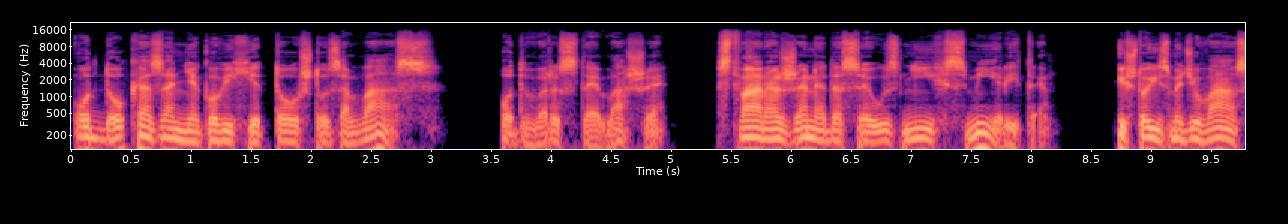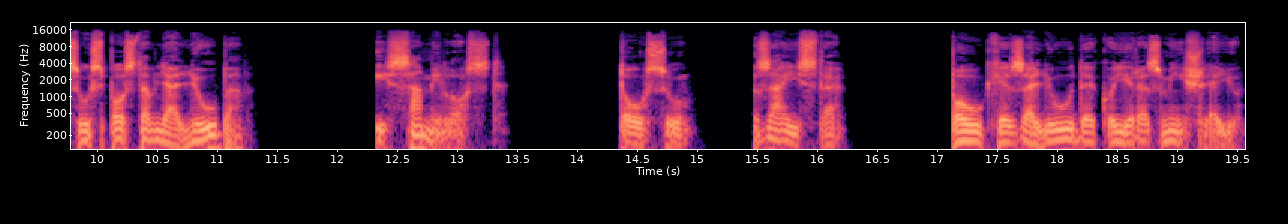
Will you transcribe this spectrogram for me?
od dokaza njegovih je to što za vas, od vrste vaše, stvara žene da se uz njih smirite i što između vas uspostavlja ljubav i samilost. To su zaista pouke za ljude koji razmišljaju.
